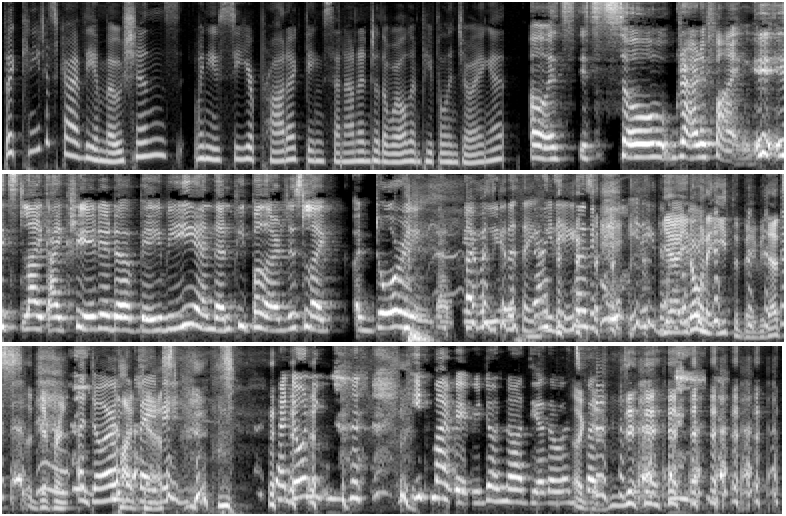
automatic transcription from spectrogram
But can you describe the emotions when you see your product being sent out into the world and people enjoying it? Oh, it's it's so gratifying. It's like I created a baby, and then people are just like adoring that. Baby. I was gonna say eating, eating. The yeah, you don't want to eat the baby. That's a different adore podcast. the baby. Yeah, don't eat, eat, my baby. Don't not the other ones. Okay. But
